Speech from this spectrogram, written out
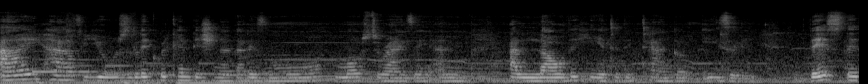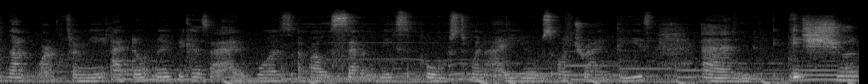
I have used liquid conditioner that is more moisturizing and allow the hair to detangle easily. This did not work for me. I don't know because I was about seven weeks post when I used or tried these. And it should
